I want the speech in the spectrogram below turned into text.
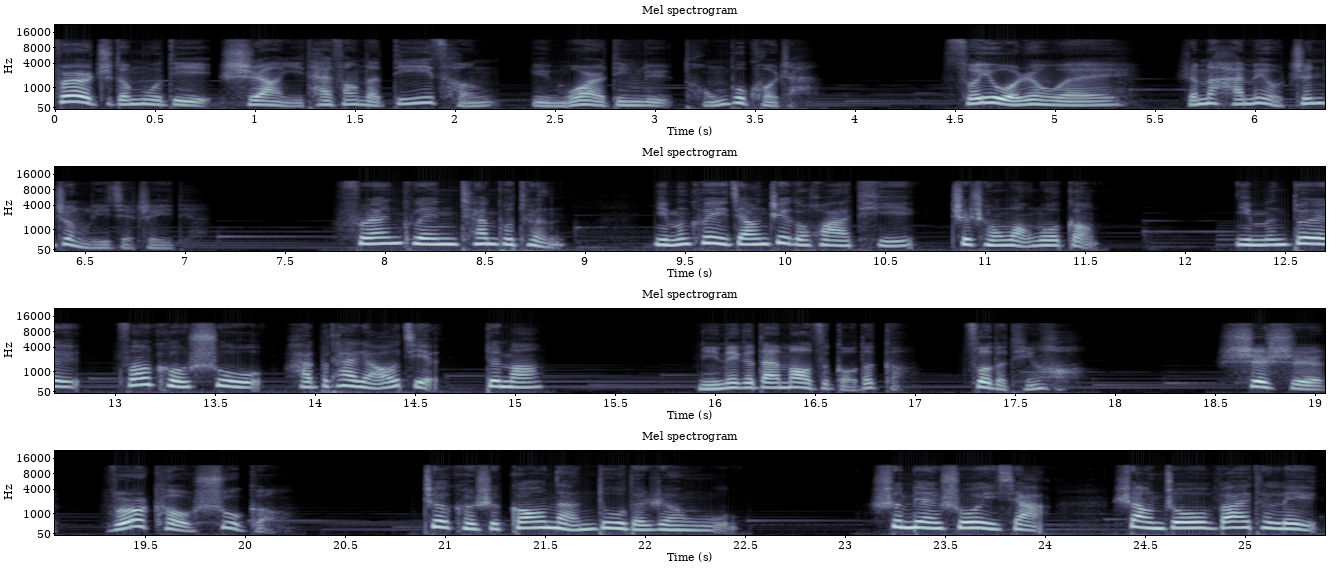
，Verge 的目的是让以太坊的第一层与摩尔定律同步扩展。所以，我认为人们还没有真正理解这一点。Franklin Templeton。你们可以将这个话题制成网络梗。你们对 Verco 树还不太了解，对吗？你那个戴帽子狗的梗做的挺好，试试 Verco 树梗。这可是高难度的任务。顺便说一下，上周 Vitalik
